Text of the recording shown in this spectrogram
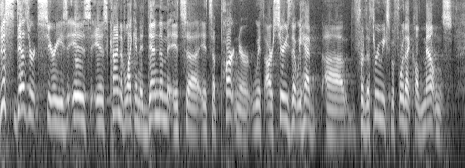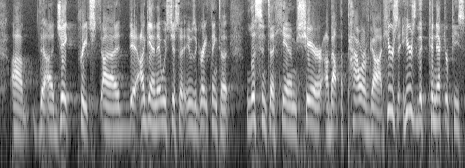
this desert series is, is kind of like an addendum. It's a, it's a partner with our series that we had uh, for the three weeks before that called Mountains. Uh, the, uh, Jake preached. Uh, again, it was just a, it was a great thing to listen to him share about the power of God. Here's, here's the connector piece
